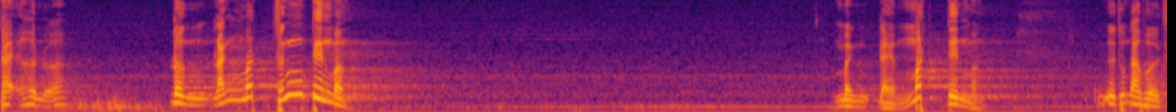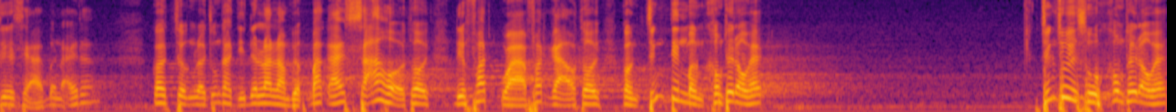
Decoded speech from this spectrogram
tệ hơn nữa. Đừng đánh mất chứng tin mừng. Mình để mất tin mừng. Như chúng ta vừa chia sẻ bên nãy đó, coi chừng là chúng ta chỉ đi lo làm việc bác ái xã hội thôi, đi phát quà, phát gạo thôi, còn chứng tin mừng không thấy đâu hết. Chính Chúa Giêsu không thấy đâu hết.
